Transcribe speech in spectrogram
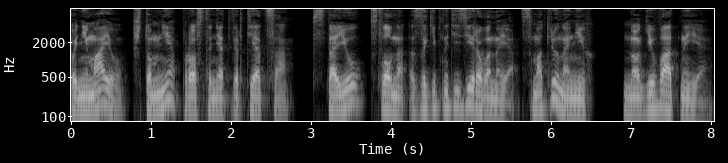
Понимаю, что мне просто не отвертеться. Встаю, словно загипнотизированная, смотрю на них. Ноги ватные,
